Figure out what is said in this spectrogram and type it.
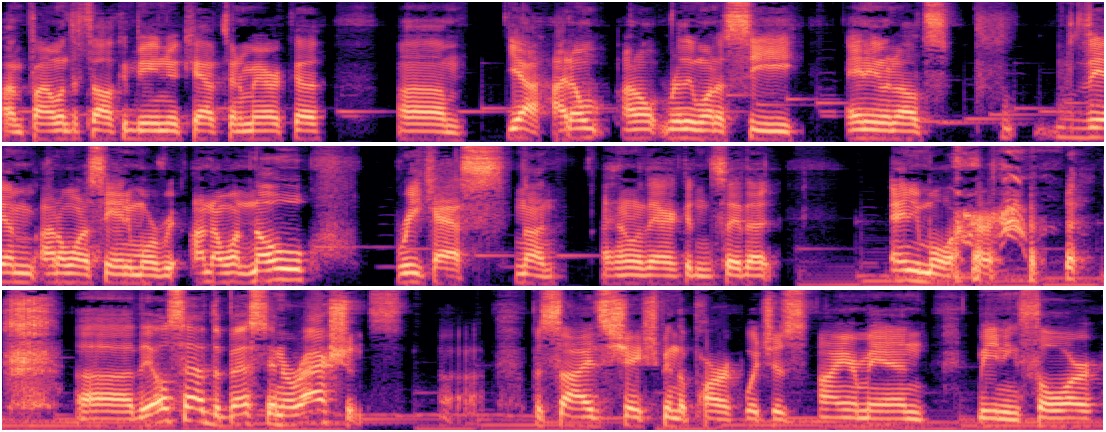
I'm fine with the Falcon being new Captain America. Um, yeah, I don't, I don't really want to see anyone else. Them, I don't want to see any more. Re- I don't want no recasts, none. I don't think I can say that anymore. uh, they also have the best interactions. Uh, besides Shakespeare in the Park, which is Iron Man meeting Thor.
